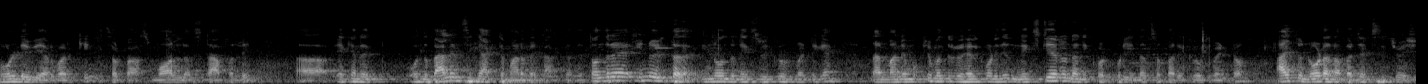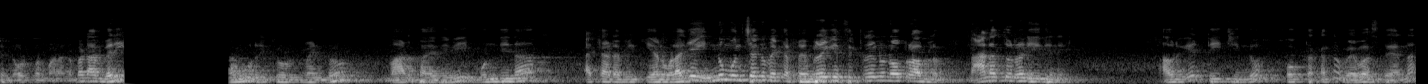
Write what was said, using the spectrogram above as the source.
whole day we are working ಸ್ವಲ್ಪ ಸ್ಮಾಲ್ ಸ್ಟಾಫಲ್ಲಿ ಯಾಕೆಂದರೆ ಒಂದು ಬ್ಯಾಲೆನ್ಸಿಂಗ್ ಆ್ಯಕ್ಟ್ ಮಾಡಬೇಕಾಗ್ತದೆ. ತೊಂದರೆ ಇನ್ನೂ ಇರ್ತದೆ. ಇನ್ನೊಂದು ನೆಕ್ಸ್ಟ್ ರಿಕ್ರೂಟ್ಮೆಂಟಿಗೆ ನಾನು ಮಾನ್ಯ ಮುಖ್ಯಮಂತ್ರಿಗಳು ಹೇಳ್ಕೊಂಡಿದ್ದೀನಿ ನೆಕ್ಸ್ಟ್ ಇಯರು ನನಗೆ ಕೊಟ್ಬಿಡಿ, ಇನ್ನೊಂದು ಸ್ವಲ್ಪ ರಿಕ್ರೂಟ್ಮೆಂಟು ಆಯಿತು, ನೋಡೋಣ ಬಜೆಟ್ ಸಿಚುವೇಶನ್ ನೋಡ್ಕೊಂಡು ಮಾಡೋಣ. ಬಟ್ ಐ ಆಮ್ ವೆರಿ ನಾವು ರಿಕ್ರೂಟ್ಮೆಂಟು ಮಾಡ್ತಾ ಇದ್ದೀವಿ. ಮುಂದಿನ ಅಕಾಡೆಮಿಕ್ ಇಯರ್ ಒಳಗೆ ಇನ್ನೂ ಮುಂಚೆನೂ ಬೇಕಾದ್ರೆ ಫೆಬ್ರವರಿಗೆ ಸಿಕ್ಕರೇನು ನೋ ಪ್ರಾಬ್ಲಮ್ ನಾನಂತೂ ರೆಡಿ ಇದ್ದೀನಿ. ಅವರಿಗೆ ಟೀಚಿಂಗು ಹೋಗ್ತಕ್ಕಂಥ ವ್ಯವಸ್ಥೆಯನ್ನು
